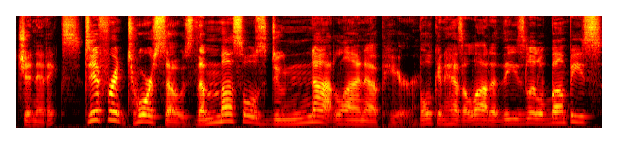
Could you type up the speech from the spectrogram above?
genetics. Different torsos. The muscles do not line up here. Vulcan has a lot of these little bumpies.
